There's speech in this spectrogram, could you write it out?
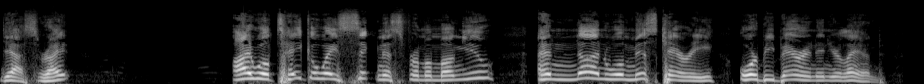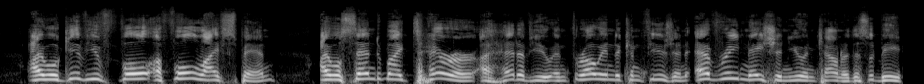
Yes, right? I will take away sickness from among you, and none will miscarry or be barren in your land. I will give you full a full lifespan. I will send my terror ahead of you and throw into confusion every nation you encounter. This would be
